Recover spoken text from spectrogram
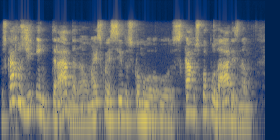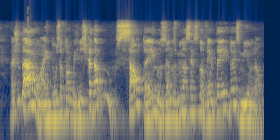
Os carros de entrada, não, mais conhecidos como os carros populares, não, ajudaram a indústria automobilística a dar um salto aí nos anos 1990 e 2000, não.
